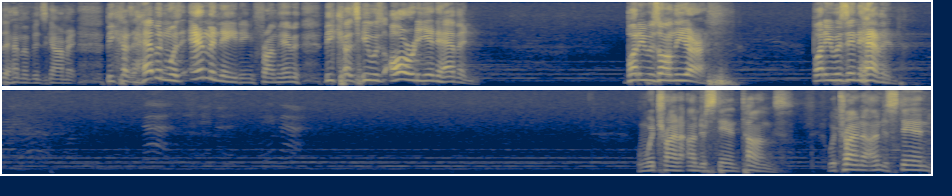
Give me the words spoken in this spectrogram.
the hem of his garment because heaven was emanating from him because he was already in heaven but he was on the earth, but he was in heaven. We're trying to understand tongues. We're trying to understand.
